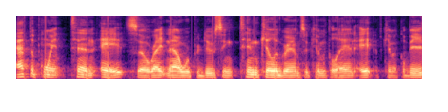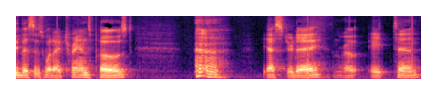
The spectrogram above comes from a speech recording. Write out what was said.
at the point 10, 8. So right now we're producing 10 kilograms of chemical A and 8 of chemical B. This is what I transposed yesterday and wrote 810.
